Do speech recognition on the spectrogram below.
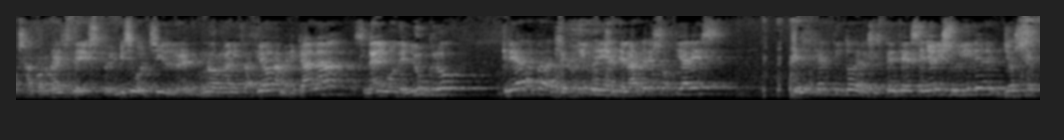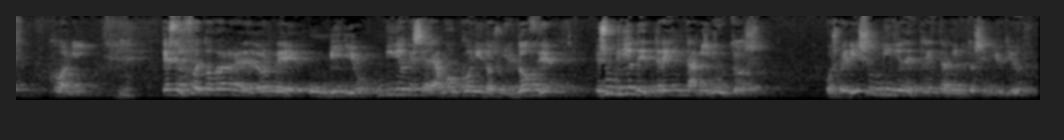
os acordáis de esto, Invisible Children, una organización americana sin ánimo de lucro, creada para advertir mediante las redes sociales el ejército de resistencia del Señor y su líder, Joseph Kony. Esto fue todo alrededor de un vídeo, un vídeo que se llamó Kony 2012. Es un vídeo de 30 minutos. ¿Os veréis un vídeo de 30 minutos en YouTube?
